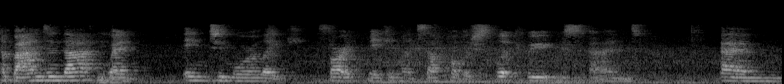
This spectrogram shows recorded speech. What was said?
abandoned that, and went into more like started making like self-published split books and um,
